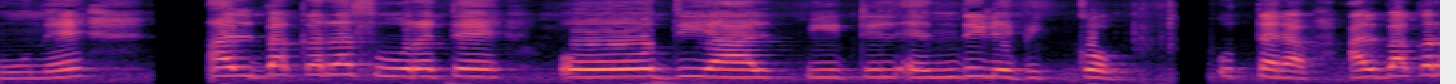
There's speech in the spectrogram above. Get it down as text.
മൂന്ന്. അൽബക്കറ സൂറത്തെ ഓതിയാൽ വീട്ടിൽ എന്ത് ലഭിക്കും? ഉത്തരം. അൽബക്കർ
